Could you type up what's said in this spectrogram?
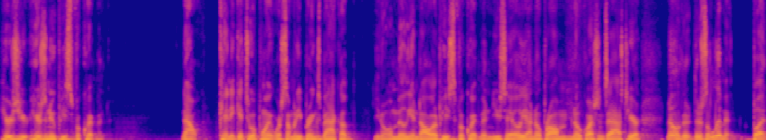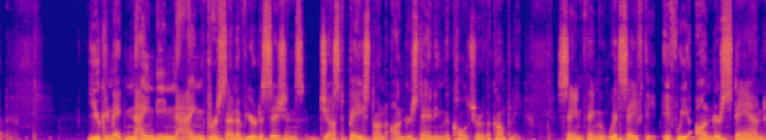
Here's your here's a new piece of equipment. Now, can it get to a point where somebody brings back a you know a million dollar piece of equipment and you say, oh yeah, no problem, no questions asked here? No, there, there's a limit, but you can make 99% of your decisions just based on understanding the culture of the company. Same thing with safety. If we understand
